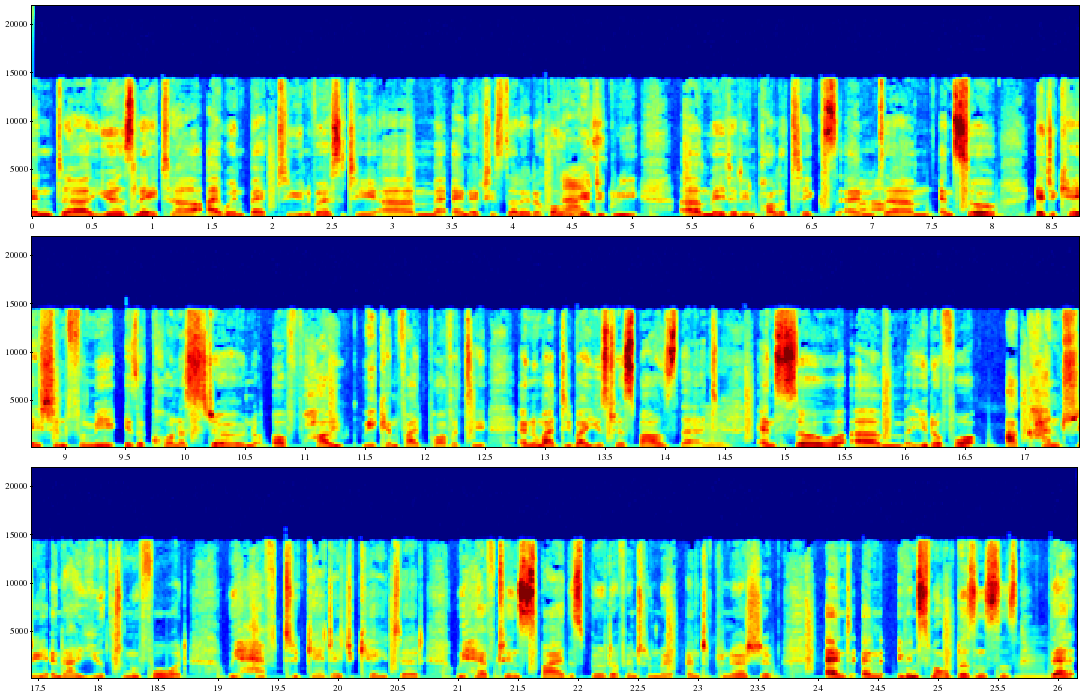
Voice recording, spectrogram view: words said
And uh, years later, I went back to university um, and actually started a whole new degree, uh, majored in politics. And, um, and so education for me is a cornerstone of how you, we can fight poverty. And Umadiba used to espouse that. Mm. And so, um, you know, for our country and our youth to move forward, we have to get educated. We have to inspire the spirit of entrepreneur- entrepreneurship and, and even small businesses. Mm. That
